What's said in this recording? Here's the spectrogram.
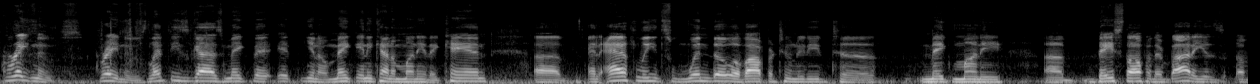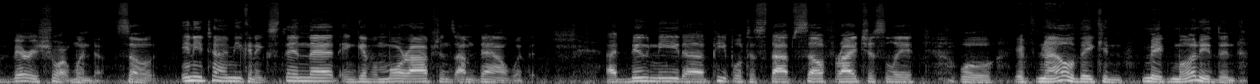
great news. Great news. Let these guys make the it, you know, make any kind of money they can. Uh, an athlete's window of opportunity to make money uh, based off of their body is a very short window. So anytime you can extend that and give them more options, I'm down with it. I do need uh, people to stop self-righteously. Well, if now they can make money, then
